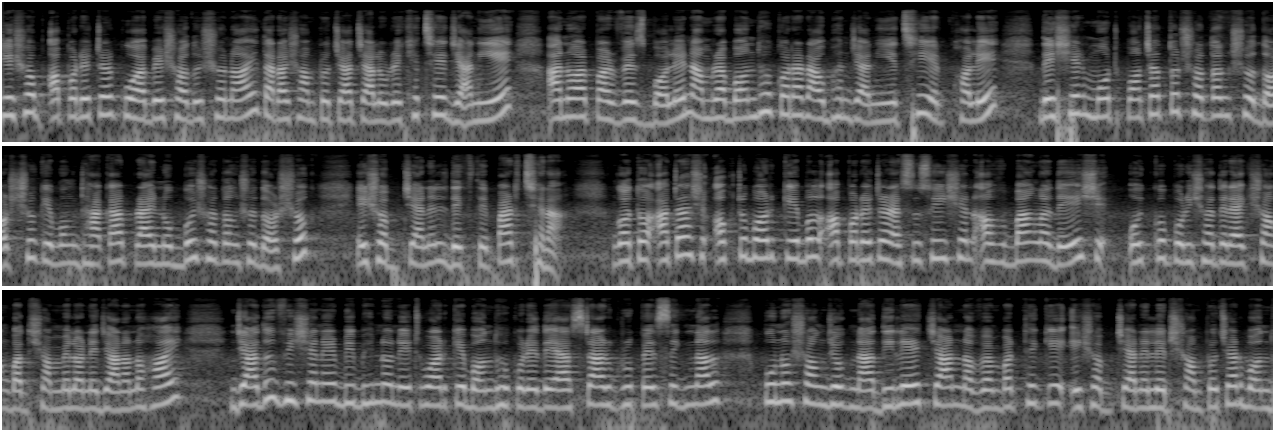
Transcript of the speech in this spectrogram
যেসব অপারেটর কোয়াবের সদস্য নয়, তারা সম্প্রচার চালু রেখেছে জানিয়ে আনোয়ার পারভেজ বলেন, আমরা বন্ধ করার আহ্বান জানিয়েছি। এর ফলে দেশের মোট পঁচাত্তর শতাংশ দর্শক এবং ঢাকার প্রায় নব্বই শতাংশ দর্শক এসব চ্যানেল দেখতে পারছে না। গত আঠাশ October cable operator association of Bangladesh ঐক্য পরিষদের এক সংবাদ সম্মেলনে জানানো হয়, জাদু ভিশনের বিভিন্ন নেটওয়ার্কে বন্ধ করে দেয়া স্টার গ্রুপের সিগন্যাল পুনঃসংযোগ না দিলে চার নভেম্বর থেকে এসব চ্যানেলের সম্প্রচার বন্ধ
